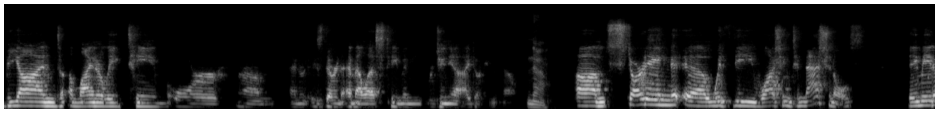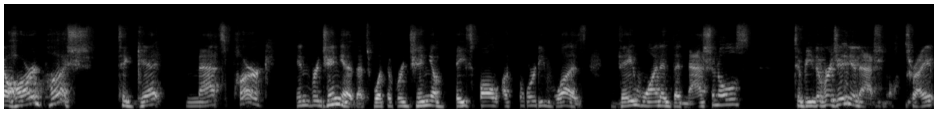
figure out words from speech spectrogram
beyond a minor league team or um, and is there an MLS team in Virginia? I don't even know. No. Um, starting uh, with the Washington Nationals, they made a hard push to get Nats Park in Virginia. That's what the Virginia Baseball Authority was. They wanted the Nationals to be the Virginia Nationals, right?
